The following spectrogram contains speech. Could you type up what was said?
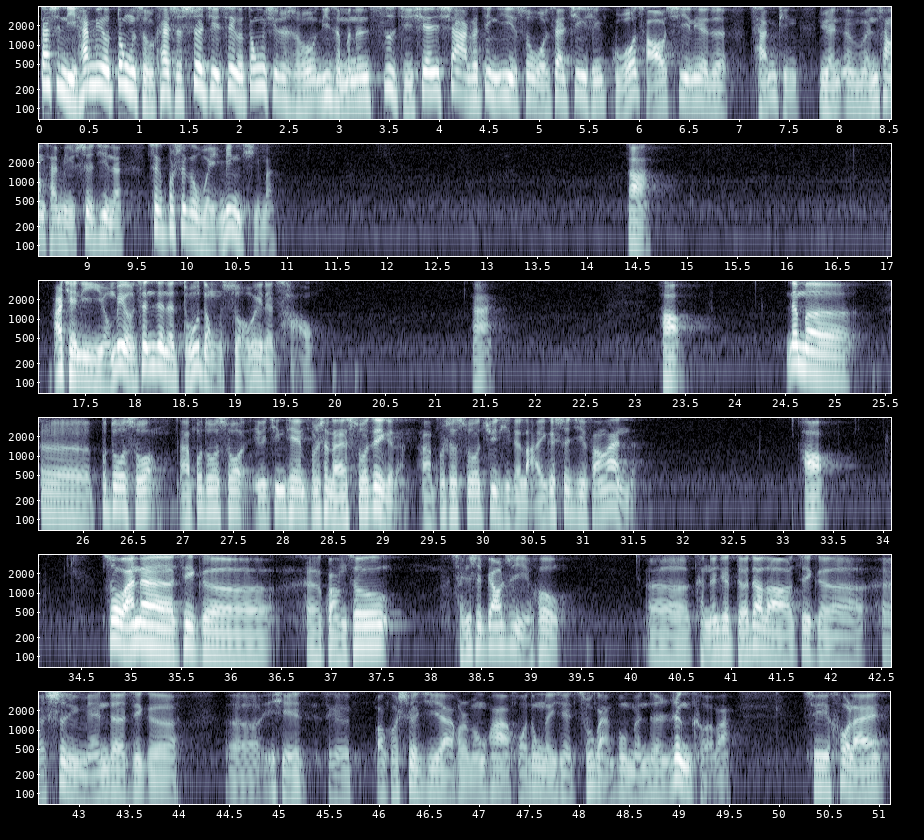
但是你还没有动手开始设计这个东西的时候，你怎么能自己先下个定义，说我在进行国潮系列的产品原文创产品设计呢？这个不是个伪命题吗？啊！而且你有没有真正的读懂所谓的潮？啊，好，那么。呃，不多说啊，不多说，因为今天不是来说这个的啊，不是说具体的哪一个设计方案的。好，做完了这个呃广州城市标志以后，呃，可能就得到了这个呃市里面的这个呃一些这个包括设计啊或者文化活动的一些主管部门的认可吧，所以后来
